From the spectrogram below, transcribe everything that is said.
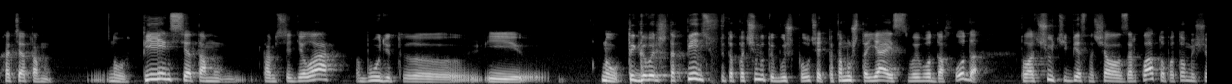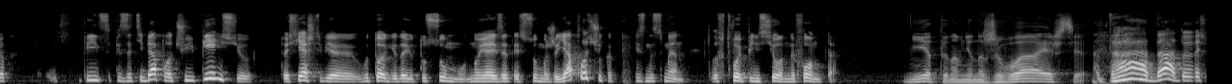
хотя там, ну, пенсия, там, там все дела будет, э, и, ну, ты говоришь, так пенсию-то почему ты будешь получать? Потому что я из своего дохода плачу тебе сначала зарплату, а потом еще, в принципе, за тебя плачу и пенсию, то есть я же тебе в итоге даю ту сумму, но я из этой суммы же я плачу как бизнесмен в твой пенсионный фонд-то. Нет, ты на мне наживаешься. Да, да, то есть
